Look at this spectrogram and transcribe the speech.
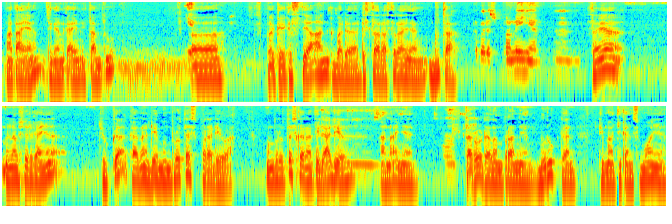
matanya dengan kain hitam itu yeah. Uh, sebagai kesetiaan kepada destra-destra yang buta. Kepada suaminya. Hmm. Saya menafsirkannya juga karena dia memprotes para dewa. Memprotes karena tidak adil hmm. anaknya okay. taruh dalam peran yang buruk dan dimatikan semuanya.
